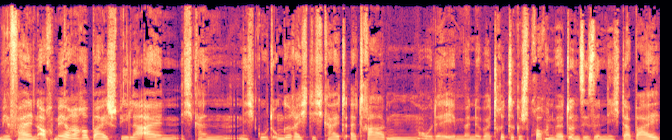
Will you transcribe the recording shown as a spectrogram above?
Mir fallen auch mehrere Beispiele ein. Ich kann nicht gut Ungerechtigkeit ertragen oder eben, wenn über Dritte gesprochen wird und sie sind nicht dabei,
